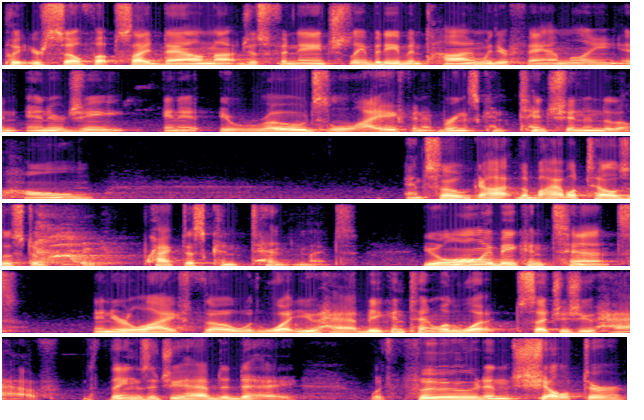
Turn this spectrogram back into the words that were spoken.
put yourself upside down, not just financially, but even time with your family and energy and it erodes life and it brings contention into the home. And so God, the Bible tells us to practice contentment. You'll only be content in your life, though, with what you have. Be content with what such as you have, the things that you have today, with food and shelter,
